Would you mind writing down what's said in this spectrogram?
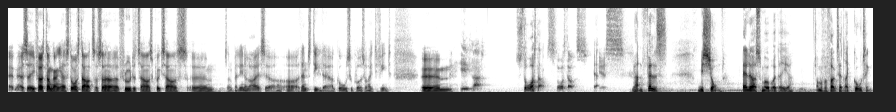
altså i første omgang er store stouts, og så fruited sours, quick sours, øh, sådan Berliner Weisse og, og den stil, der er gode, så kunne også være rigtig fint. Øh, Helt klart. Store stouts. store stouts. Ja. Yes. Vi har en fælles mission, alle os små bryggerier, om at få folk til at drikke gode ting.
